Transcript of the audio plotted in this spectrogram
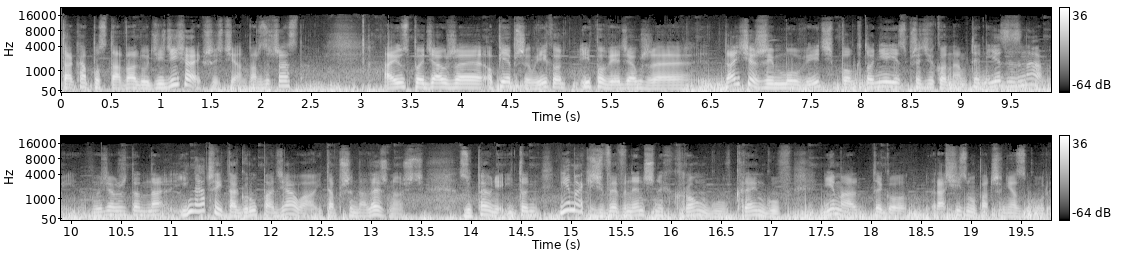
taka postawa ludzi dzisiaj, chrześcijan, bardzo często. A Jezus powiedział, że opieprzył ich i powiedział, że dajcie im mówić, bo kto nie jest przeciwko nam, ten jest z nami. Powiedział, że na, inaczej ta grupa działa i ta przynależność zupełnie. I to nie ma jakichś wewnętrznych krągów, kręgów, nie ma tego rasizmu patrzenia z góry.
